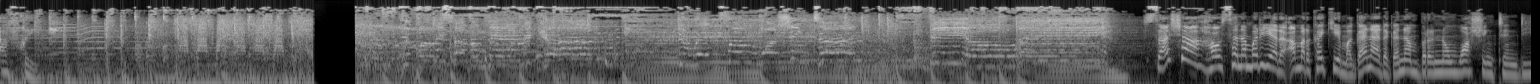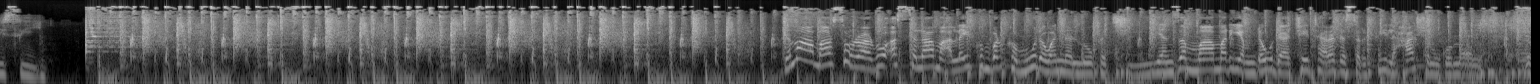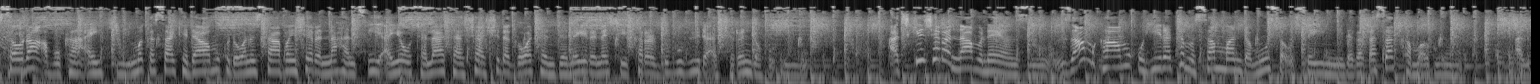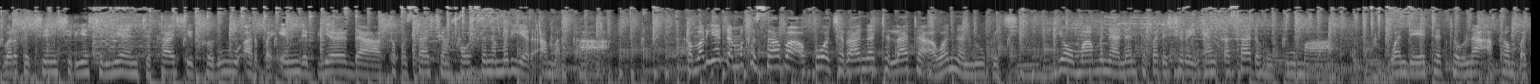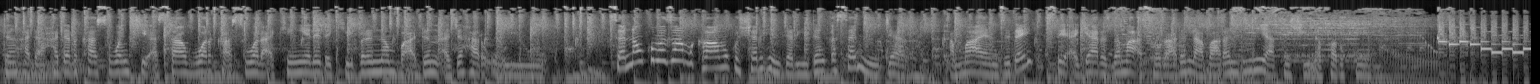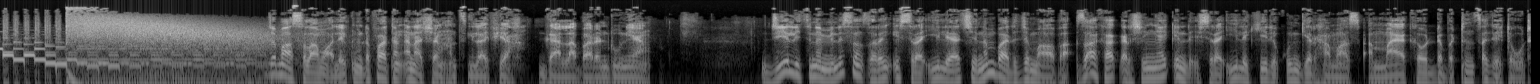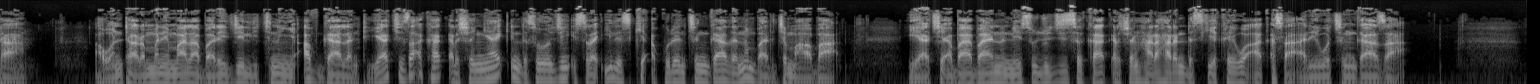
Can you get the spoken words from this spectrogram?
Afrique. Sasha Hausa na muryar Amurka ke magana daga nan birnin Washington DC. Sauraro Assalamu alaikum barkanmu da wannan lokaci. Yanzu ma Maryam Dauda ce tare da Sarfila Hashim Gumel da sauran abokan aiki muka sake dawo muku da wani sabon shirin na hantsi a yau talata 16 ga watan Janairu na shekarar 2024. A cikin shirin namu na yanzu za mu kawo muku hira ta musamman da Musa Usaini daga ƙasar Kamaru. Albarkacin shirye-shiryen cika shekaru 45 da kafa sashen Hausa na muryar Amurka. Kamar yadda muka saba a kowace ranar talata a wannan lokaci, yau ma muna nan tafa da shirin 'yan ƙasa da hukuma wanda ya tattauna akan batun hada-hadar kasuwanci a sabuwar kasuwar a Kinyele da ke birnin Badun a jihar Oyo. Sannan kuma za mu kawo muku sharhin jaridan ƙasar Nijar, amma yanzu dai sai a gyara zama a saurari labaran duniya kashi na farko. Jama'a salamu alaikum da fatan ana shan hantsi lafiya ga labaran duniya. Jiya Litinin ministan tsaron Isra'ila ya ce nan ba da jimawa ba za a ka ƙarshen yaƙin da Isra'ila ke da ƙungiyar Hamas amma ya kawar da batun tsagaita wuta. A wani taron manema labarai jiya Litinin Yoav Gallant ya ce za a ka ƙarshen yaƙin da sojojin Isra'ila suke a kudancin Gaza nan ba da jimawa ba. Ya ce a baya bayan ne sojoji suka ka ƙarshen hare-haren da suke kaiwa a ƙasa arewacin Gaza.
